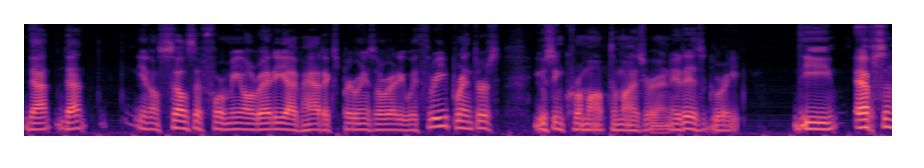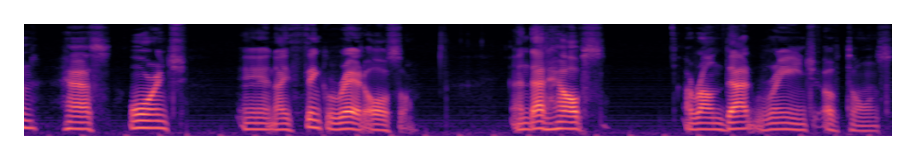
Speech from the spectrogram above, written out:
That, that you know, sells it for me already. I've had experience already with three printers using Chroma Optimizer and it is great. The Epson has orange and I think red also. And that helps around that range of tones.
